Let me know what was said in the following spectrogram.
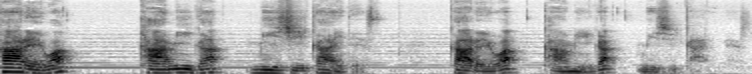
Kare wa kami ga mijikai desu. Kare wa kami ga mijikai desu.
